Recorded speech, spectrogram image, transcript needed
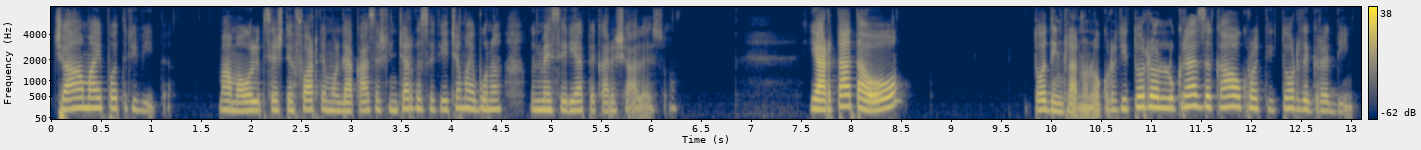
cea mai potrivită. Mama o lipsește foarte mult de acasă și încearcă să fie cea mai bună în meseria pe care și-a ales-o. Iar tata o, tot din clanul ocrotitorilor, lucrează ca ocrotitor de grădini.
